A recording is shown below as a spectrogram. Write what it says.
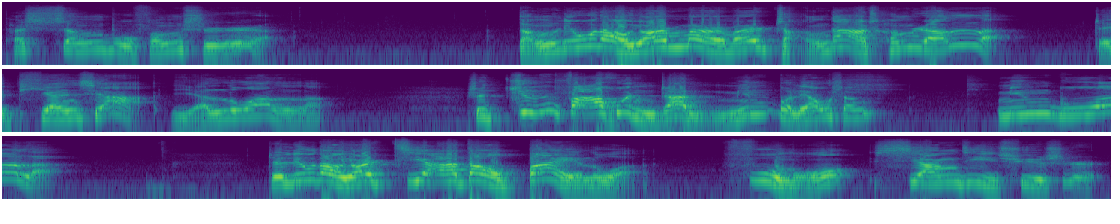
他生不逢时啊。等刘道元慢慢长大成人了。这天下也乱了，是军阀混战，民不聊生。民国了，这刘道元家道败落，父母相继去世，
